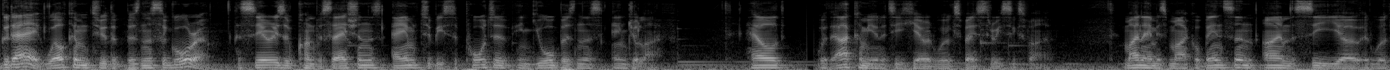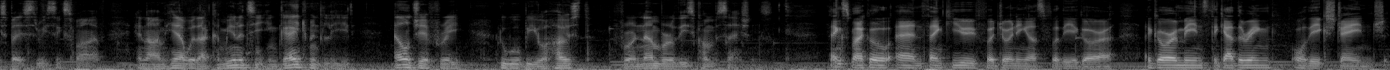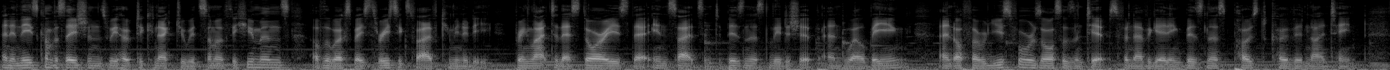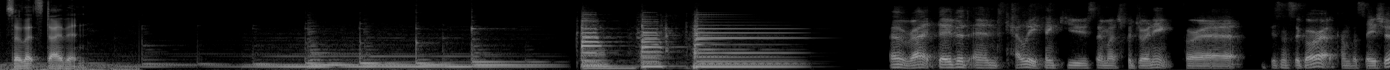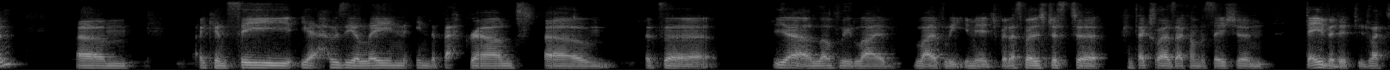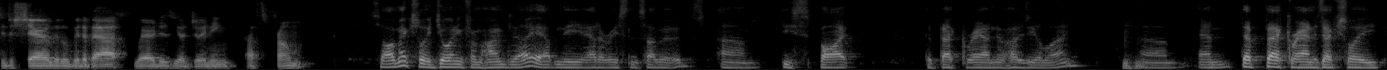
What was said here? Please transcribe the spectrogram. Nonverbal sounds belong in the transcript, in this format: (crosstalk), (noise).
Good day, welcome to the Business Agora, a series of conversations aimed to be supportive in your business and your life, held with our community here at Workspace 365. My name is Michael Benson. I am the CEO at Workspace 365, and I'm here with our community engagement lead, El Jeffrey, who will be your host for a number of these conversations. Thanks, Michael, and thank you for joining us for the Agora. Agora means the gathering or the exchange, and in these conversations, we hope to connect you with some of the humans of the Workspace 365 community, bring light to their stories, their insights into business, leadership, and well being, and offer useful resources and tips for navigating business post COVID 19. So let's dive in. All right, David and Kellie, thank you so much for joining for a Business Agora conversation. Um, I can see, yeah, Hosier Lane in the background. Um, it's a, yeah, a lovely live, lively image. But I suppose just to contextualize our conversation, David, if you'd like to just share a little bit about where it is you're joining us from. So I'm actually joining from home today, out in the outer eastern suburbs, um, despite the background of Hosier Lane. Mm-hmm. Um, and that background is actually,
